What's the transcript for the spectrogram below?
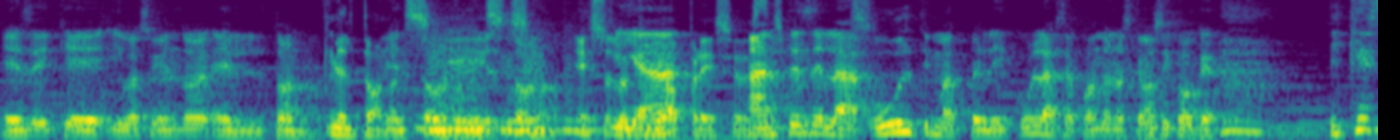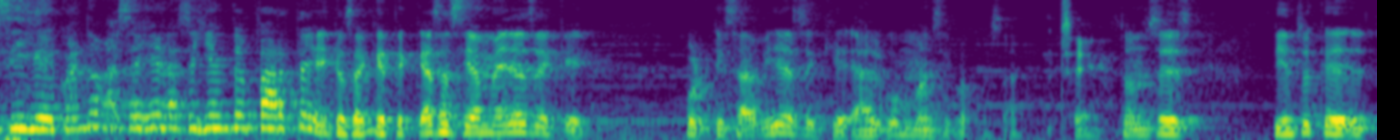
es de que iba subiendo el tono. El tono, El sí, tono y el sí, sí. tono. Eso es Y lo que yo aprecio de Antes de la última película, o sea, cuando nos quedamos así como que, "Ah, ¿y qué sigue? ¿Cuándo va a seguir la siguiente parte? O sea, que te quedas así a medias de que, porque sabías de que algo más iba a pasar. Sí. Entonces, pienso que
